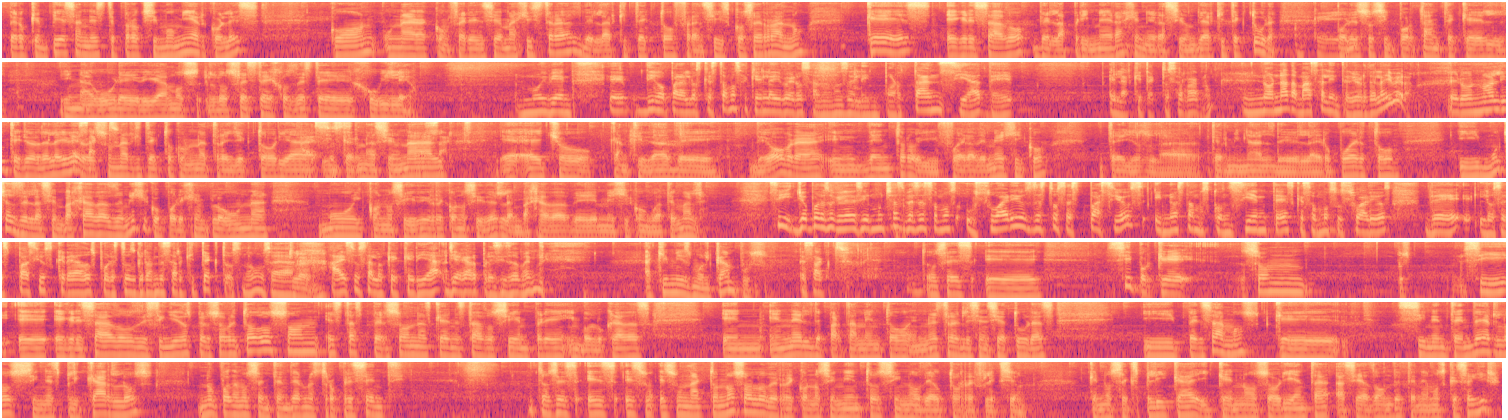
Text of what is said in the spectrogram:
pero que empiezan este próximo miércoles con una conferencia magistral del arquitecto Francisco Serrano, que es egresado de la primera generación de arquitectura. Por eso es importante que él inaugure, digamos, los festejos de este jubileo. Muy bien. Eh, digo, para los que estamos aquí en la Ibero sabemos de la importancia de el arquitecto serrano, no nada más al interior de la Ibero. Pero no al interior de la Ibero, es un arquitecto con una trayectoria ah, internacional, ha hecho cantidad de, de obra eh, dentro y fuera de México, entre ellos la terminal del aeropuerto y muchas de las embajadas de México, por ejemplo, una muy conocida y reconocida es la Embajada de México en Guatemala. Sí, yo por eso quería decir, muchas veces somos usuarios de estos espacios y no estamos conscientes que somos usuarios de los espacios creados por estos grandes arquitectos, ¿no? O sea, a eso es a lo que quería llegar precisamente. Aquí mismo el campus. Exacto. Entonces, eh, sí, porque son sí, eh, egresados, distinguidos, pero sobre todo son estas personas que han estado siempre involucradas en, el departamento, en nuestras licenciaturas, y pensamos que sin entenderlos, sin explicarlos, no podemos entender nuestro presente. Entonces es, es un acto no solo de reconocimiento, sino de autorreflexión que nos explica y que nos orienta hacia dónde tenemos que seguir.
